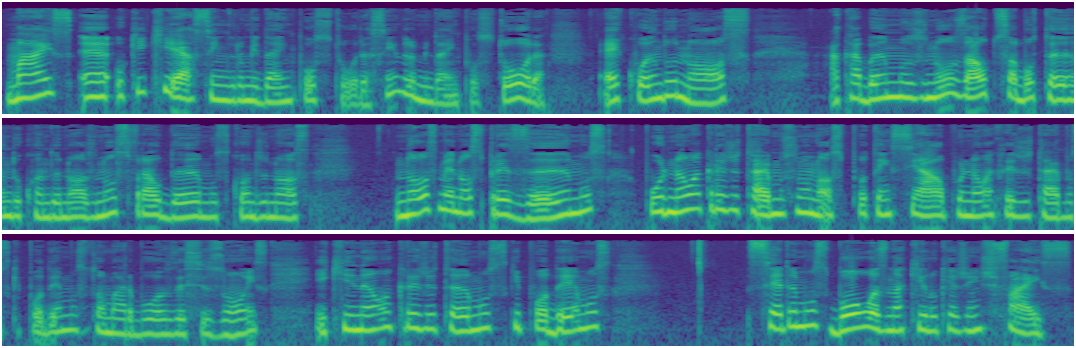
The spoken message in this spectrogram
mas é, o que, que é a síndrome da impostora? A síndrome da impostora é quando nós acabamos nos auto-sabotando, quando nós nos fraudamos, quando nós nos menosprezamos por não acreditarmos no nosso potencial, por não acreditarmos que podemos tomar boas decisões e que não acreditamos que podemos sermos boas naquilo que a gente faz.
